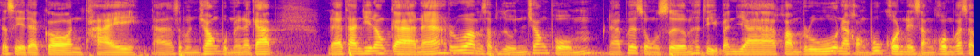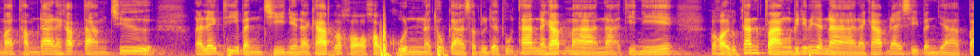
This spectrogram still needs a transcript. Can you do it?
เกษตรกรไทยนะสนับสนุนช่องผมด้วยนะครับ และท่านที่ต้องการนะร่วมสนับสนุนช่องผมนะเพื่อส่งเสริมสติปัญญาความรู้นะของผู้คนในสังคมก็สามารถทำได้นะครับ ตามชื่อและเลขที่บัญชีเนี้นะครับ ก็ขอขอบคุณนะทุกการสนับสนุนจากทุกท่านนะครับ มาณที่นี้ก็ขอทุกท่านฟังพิธีพิจารณานะครับ ได้สีปัญญาไป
